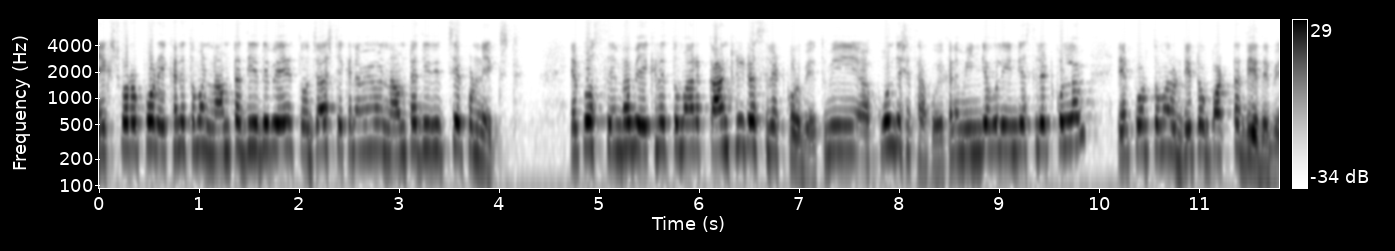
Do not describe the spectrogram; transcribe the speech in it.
নেক্সট করার পর এখানে তোমার নামটা দিয়ে দেবে, তো জাস্ট এখানে আমি আমার নামটা দিয়ে দিচ্ছি, এরপর নেক্সট এরপর সেমভাবে এখানে তোমার কান্ট্রিটা সিলেক্ট করবে। তুমি কোন দেশে থাকো? এখানে আমি ইন্ডিয়া বলে ইন্ডিয়া সিলেক্ট করলাম, এরপর তোমার ডেট অফ বার্থটা দিয়ে দেবে।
